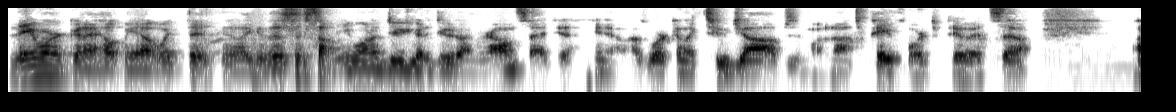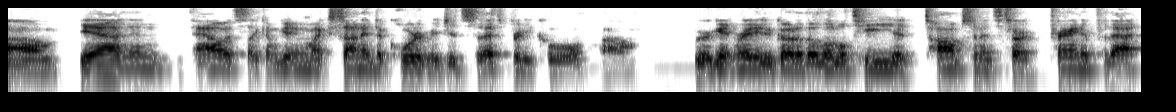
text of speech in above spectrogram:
They weren't going to help me out with it. You know, like, if this is something you want to do, you got to do it on your own side. You you know, I was working like two jobs and whatnot to pay for it to do it. So, um, yeah, and then now it's like I'm getting my son into quarter midgets, so that's pretty cool. Um, we were getting ready to go to the little T at Thompson and start training for that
